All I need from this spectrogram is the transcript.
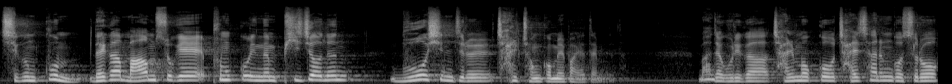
지금 꿈, 내가 마음속에 품고 있는 비전은 무엇인지를 잘 점검해 봐야 됩니다. 만약 우리가 잘 먹고 잘 사는 것으로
